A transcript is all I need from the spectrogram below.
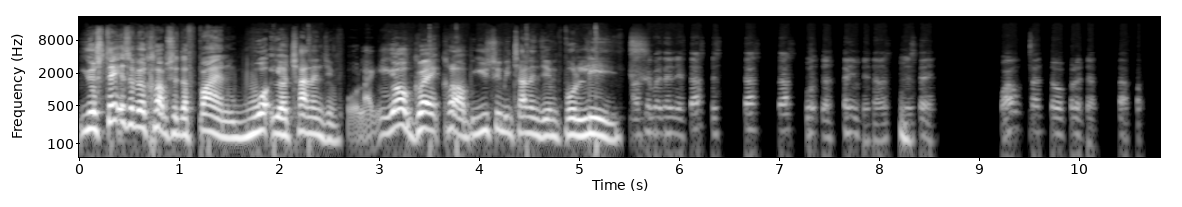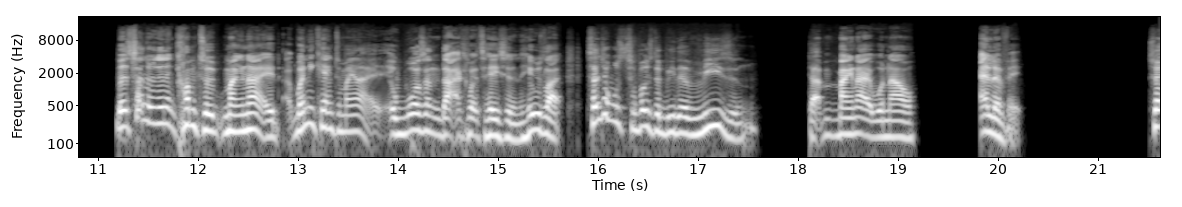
Your status of your club should define what you're challenging for. Like your great club, you should be challenging for leagues. Okay, but then if that's the, that's that's what they're claiming, as you're saying, why would Sancho apologize? But Sancho didn't come to Man United. When he came to Man United, it wasn't that expectation. He was like, Sancho was supposed to be the reason that Man United will now elevate. So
